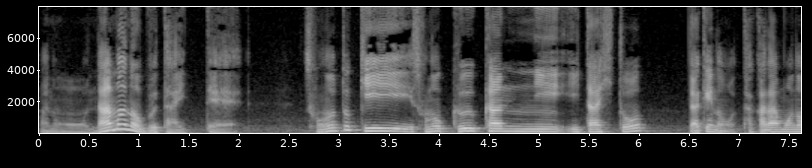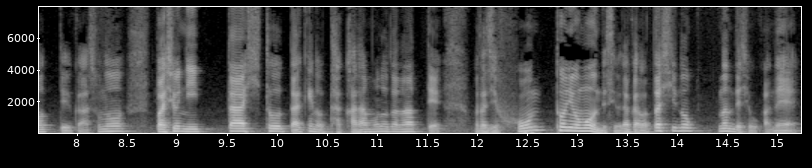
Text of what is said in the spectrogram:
あの、生の舞台って、その時、その空間にいた人だけの宝物っていうか、その場所に行った人だけの宝物だなって、私本当に思うんですよ。だから私の、なんでしょうかね、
